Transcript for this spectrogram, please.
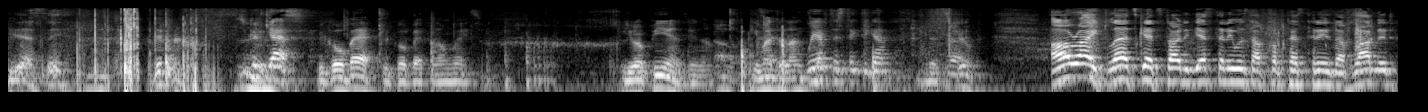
Yes, see? Different. It's a good guess. We go back. We go back a long way. So. Europeans, you know. Oh, Kimat a long We have to stick together. That's true. All right, let's get started. Yesterday was Daf Chav Test, today is Daf Lamed.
